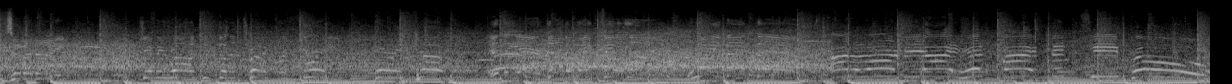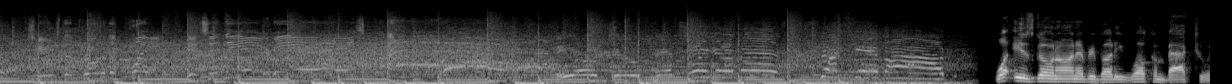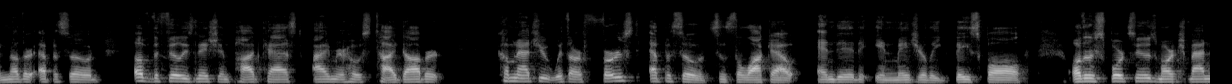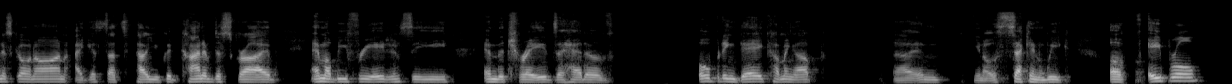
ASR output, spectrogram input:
into the night. Jimmy Rollins is going to try for three. Here he comes. In the air, down the right field line. Way back there. On an RBI hit by Mitchie Poole. Here's the throw to the plate. It's in the air. He is. Oh! The 0-2 pitch. Swing and a miss. Struck him out. What is going on, everybody? Welcome back to another episode of the Phillies Nation podcast. I'm your host, Ty Daubert, coming at you with our first episode since the lockout ended in Major League Baseball. Other sports news, March Madness going on. I guess that's how you could kind of describe MLB free agency and the trades ahead of opening day coming up uh, in you know second week of April.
